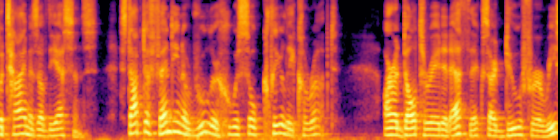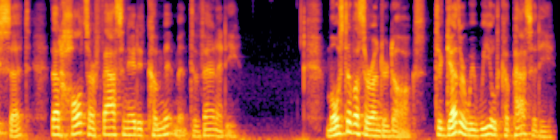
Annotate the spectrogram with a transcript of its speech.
but time is of the essence. Stop defending a ruler who is so clearly corrupt. Our adulterated ethics are due for a reset that halts our fascinated commitment to vanity. Most of us are underdogs. Together we wield capacity.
